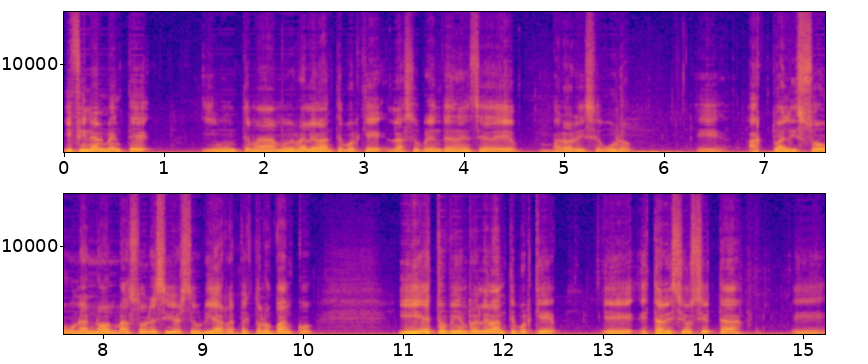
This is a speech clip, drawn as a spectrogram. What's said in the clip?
Y finalmente, y un tema muy relevante porque la Superintendencia de Valores y Seguros actualizó una norma sobre ciberseguridad respecto a los bancos y esto es bien relevante porque eh, estableció ciertas eh,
